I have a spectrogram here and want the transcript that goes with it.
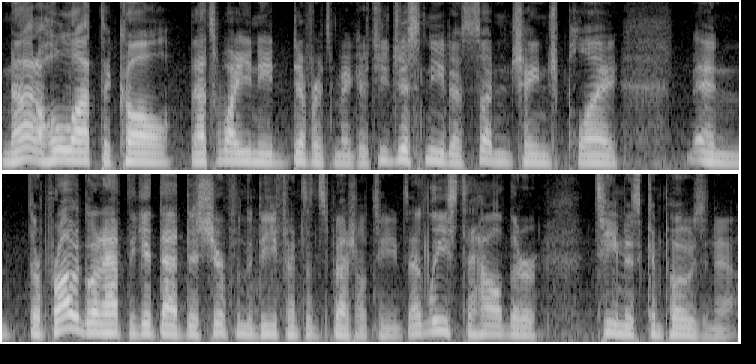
not a whole lot to call. That's why you need difference makers. You just need a sudden change play and they're probably going to have to get that this year from the defense and special teams, at least to how their team is composed now.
